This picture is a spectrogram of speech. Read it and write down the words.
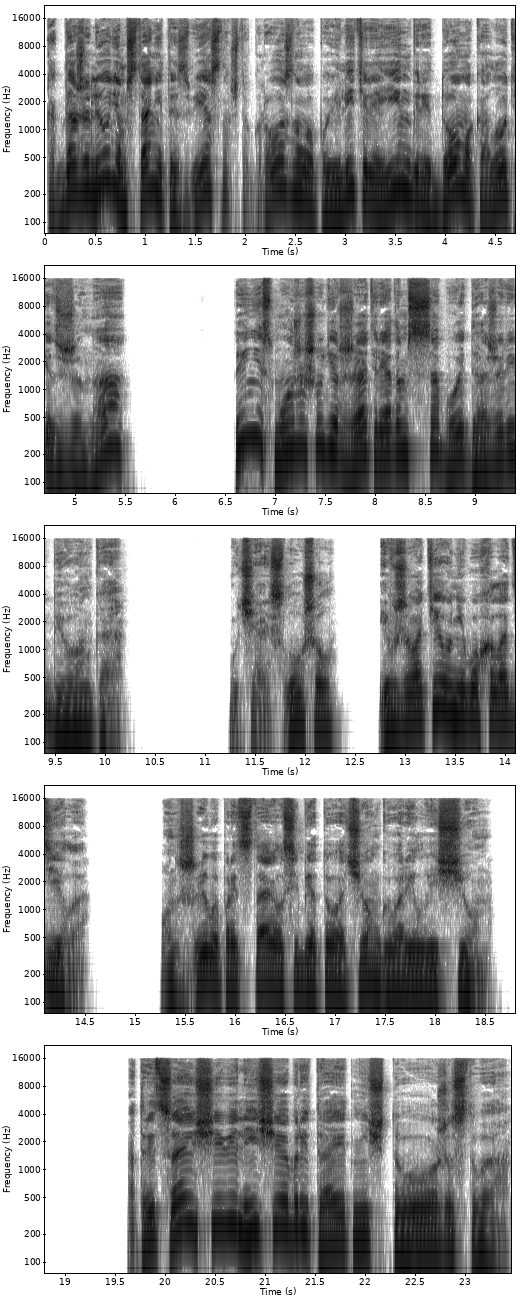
Когда же людям станет известно, что грозного повелителя Ингри дома колотит жена, ты не сможешь удержать рядом с собой даже ребенка. Учай слушал, и в животе у него холодело. Он живо представил себе то, о чем говорил Вещун. Отрицающее величие обретает ничтожество.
